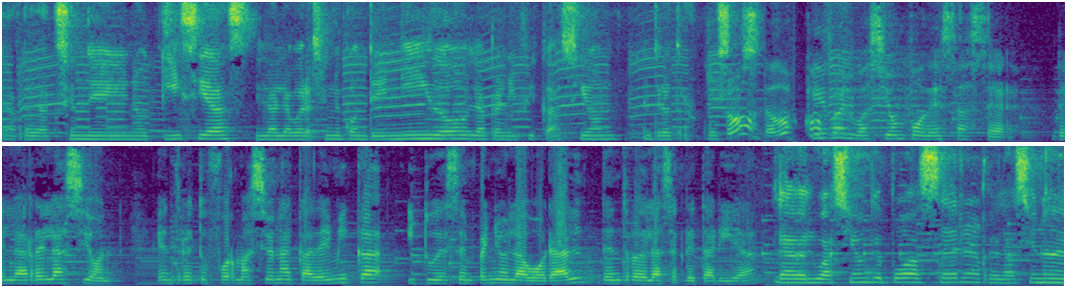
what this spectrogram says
la redacción de noticias, la elaboración de contenido, la planificación, entre otras cosas. ¿Qué evaluación podés hacer de la relación entre tu formación académica y tu desempeño laboral dentro de la Secretaría? La evaluación que puedo hacer en relación a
